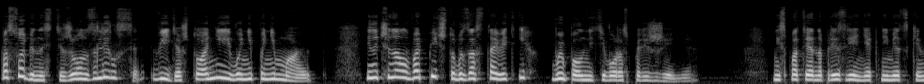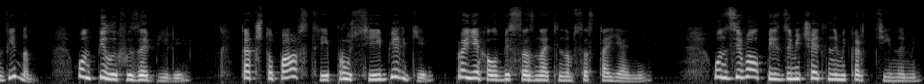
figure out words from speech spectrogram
В особенности же он злился, видя, что они его не понимают, и начинал вопить, чтобы заставить их выполнить его распоряжение. Несмотря на презрение к немецким винам, он пил их в изобилии, так что по Австрии, Пруссии и Бельгии проехал в бессознательном состоянии. Он зевал перед замечательными картинами,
